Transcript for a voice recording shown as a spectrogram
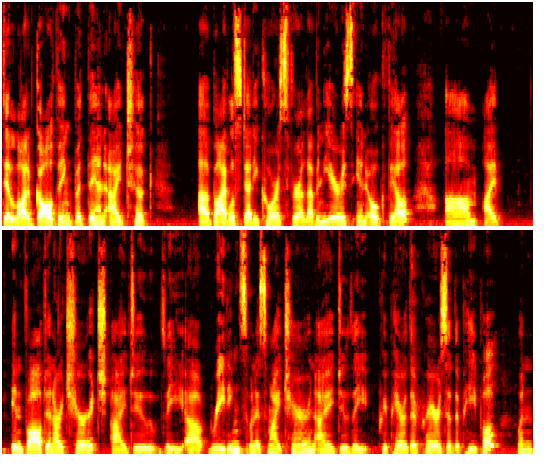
did a lot of golfing, but then I took a Bible study course for 11 years in Oakville. Um, I involved in our church. I do the uh, readings when it's my turn. I do the prepare the prayers of the people when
